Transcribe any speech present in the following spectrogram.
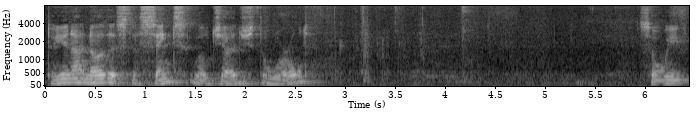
do you not know that the saints will judge the world? So we,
